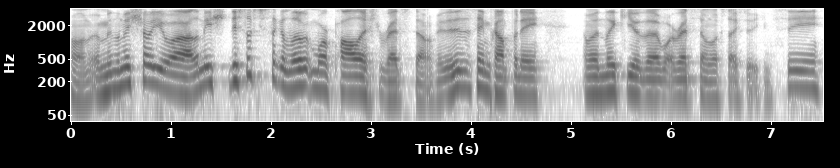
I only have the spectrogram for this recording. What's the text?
Hold on, I mean, let me show you. Uh, let me. Sh- this looks just like a little bit more polished redstone. It is the same company. I'm gonna link you the what Redstone looks like so you can see.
